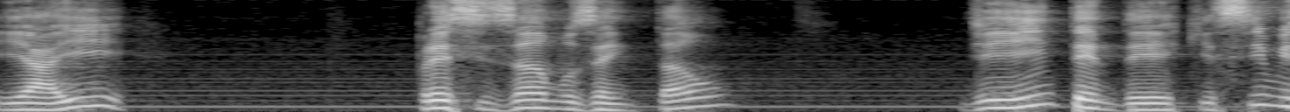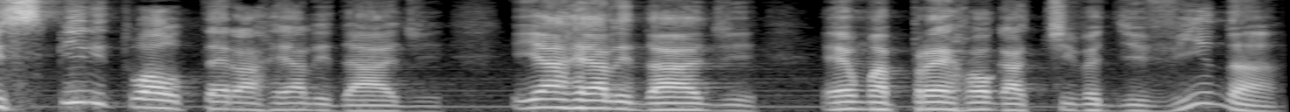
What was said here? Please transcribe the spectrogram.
E aí, precisamos então de entender que se o espírito altera a realidade e a realidade é uma prerrogativa divina,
